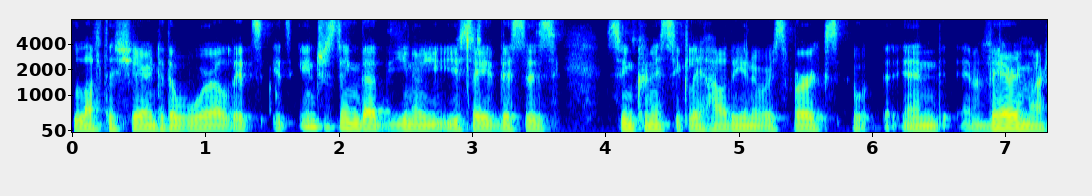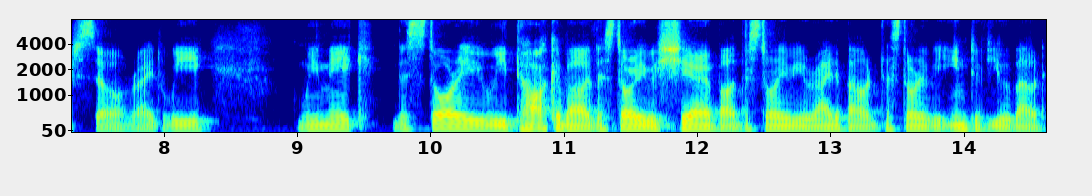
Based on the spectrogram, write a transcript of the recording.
love to share into the world. It's it's interesting that you know you, you say this is synchronistically how the universe works and very much so right? We we make the story we talk about the story we share about the story we write about the story we interview about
